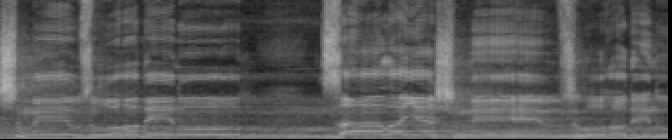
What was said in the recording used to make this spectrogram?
залаєш ми в злу годину, залаєш ми в злу годину.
